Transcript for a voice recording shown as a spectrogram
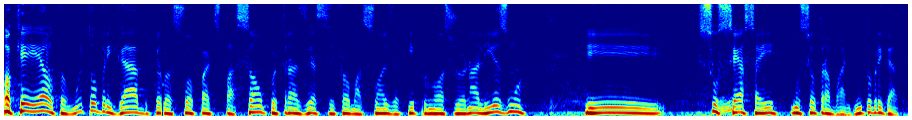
Obrigado. Ok, Elton, muito obrigado pela sua participação, por trazer essas informações aqui para o nosso jornalismo e sucesso aí no seu trabalho. Muito obrigado.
